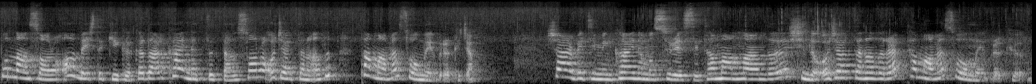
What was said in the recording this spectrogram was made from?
Bundan sonra 15 dakika kadar kaynattıktan sonra ocaktan alıp tamamen soğumaya bırakacağım. Şerbetimin kaynama süresi tamamlandı. Şimdi ocaktan alarak tamamen soğumaya bırakıyorum.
